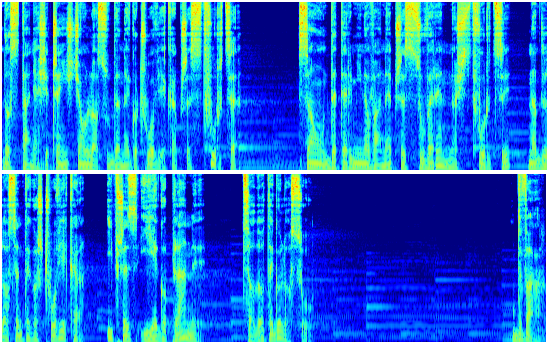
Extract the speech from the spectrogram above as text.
do stania się częścią losu danego człowieka przez Stwórcę. Są determinowane przez suwerenność Stwórcy nad losem tegoż człowieka i przez jego plany co do tego losu. 2.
